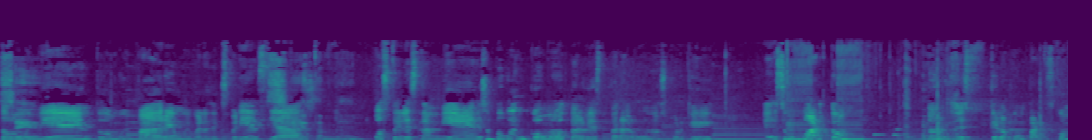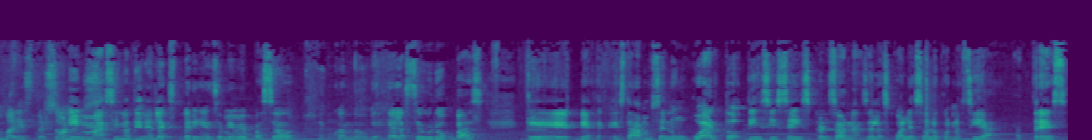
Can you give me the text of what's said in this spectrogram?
todo muy bien, todo muy padre, muy buenas experiencias. Sí, yo también. Hosteles también. Es un poco incómodo tal vez para algunos porque es un cuarto es que lo compartes con varias personas. Y más si no tienes la experiencia, a mí me pasó cuando viajé a las Europas que estábamos en un cuarto 16 personas, de las cuales solo conocía a tres.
